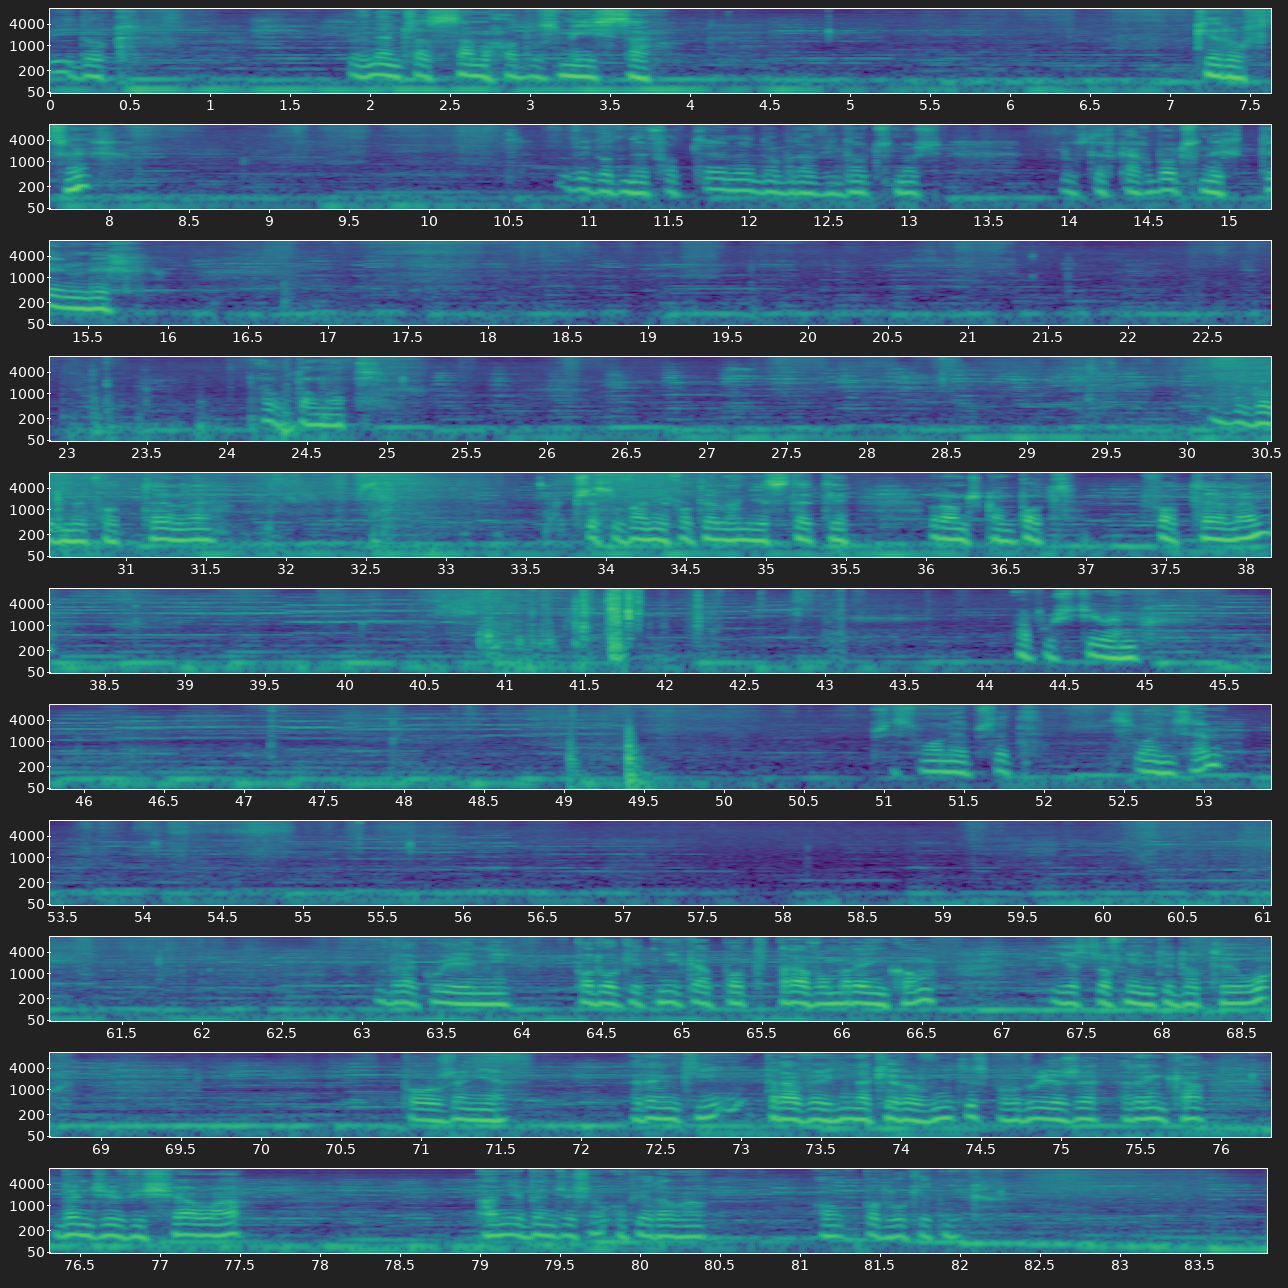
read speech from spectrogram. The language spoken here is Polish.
Widok wnętrza z samochodu z miejsca kierowcy. Wygodne fotele, dobra widoczność w lusterkach bocznych, tylnych. Automat. Wygodne fotele. Przesuwanie fotela niestety rączką pod fotelem. Opuściłem przysłonę przed słońcem. Brakuje mi podłokietnika pod prawą ręką. Jest cofnięty do tyłu. Położenie ręki prawej na kierownicy spowoduje, że ręka będzie wisiała, a nie będzie się opierała o podłokietnik.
